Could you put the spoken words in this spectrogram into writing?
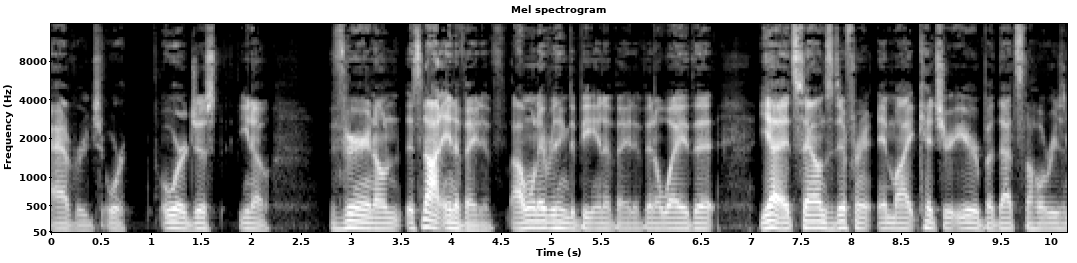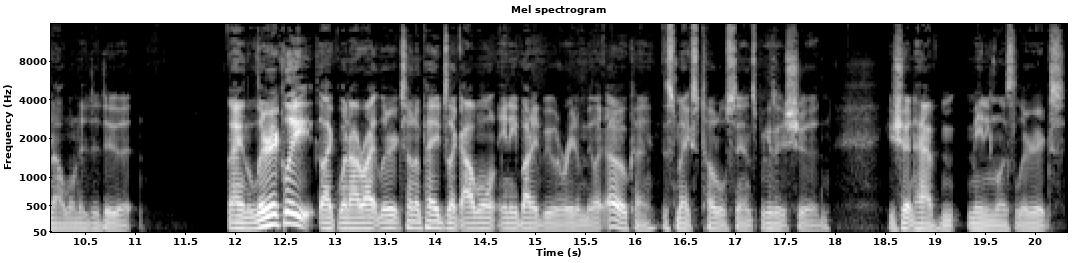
average or or just you know veering on. It's not innovative. I want everything to be innovative in a way that, yeah, it sounds different. It might catch your ear, but that's the whole reason I wanted to do it. And lyrically, like when I write lyrics on a page, like I want anybody to be able to read them and be like, "Oh, okay, this makes total sense," because it should. You shouldn't have meaningless lyrics.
